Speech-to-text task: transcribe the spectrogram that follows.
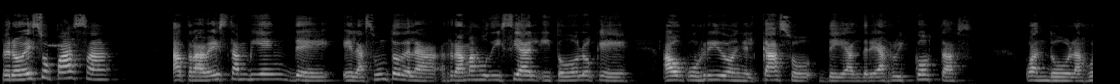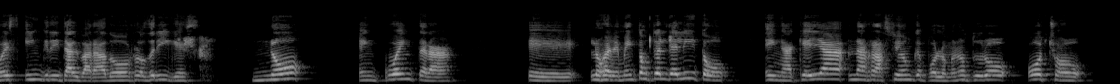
Pero eso pasa a través también del el asunto de la rama judicial y todo lo que ha ocurrido en el caso de Andrea Ruiz Costas, cuando la juez Ingrid Alvarado Rodríguez no encuentra eh, los elementos del delito en aquella narración que por lo menos duró ocho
